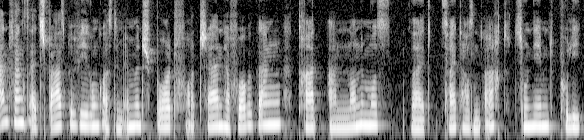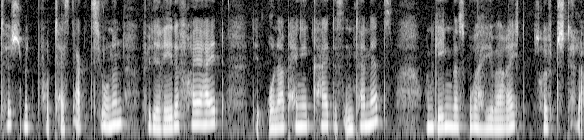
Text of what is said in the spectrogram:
Anfangs als Spaßbewegung aus dem Imageboard 4chan hervorgegangen, trat Anonymous seit 2008 zunehmend politisch mit Protestaktionen für die Redefreiheit, die Unabhängigkeit des Internets und gegen das Urheberrecht Schriftsteller.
